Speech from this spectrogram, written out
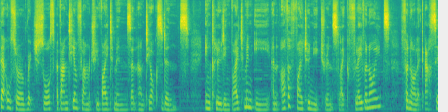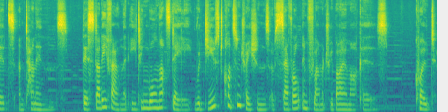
They're also a rich source of anti inflammatory vitamins and antioxidants, including vitamin E and other phytonutrients like flavonoids, phenolic acids, and tannins. This study found that eating walnuts daily reduced concentrations of several inflammatory biomarkers. Quote,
